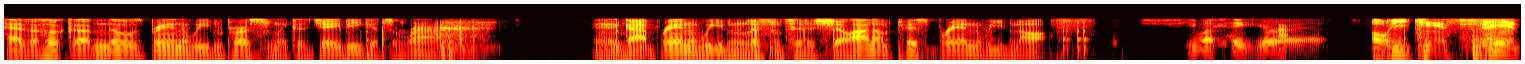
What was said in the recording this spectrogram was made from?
has a hookup and knows Brandon Weeden personally because JB gets around and got Brandon Weeden listen to the show. I done pissed Brandon Weeden off. He must hate your ass. Oh, he can't stand it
